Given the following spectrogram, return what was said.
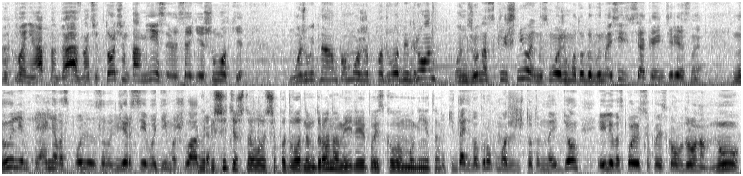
Так понятно, да, значит точно там есть э, всякие шмотки. Может быть нам поможет подводный дрон? Он же у нас с клешней, мы сможем оттуда выносить всякое интересное. Ну или реально воспользоваться версией Вадима Шлака. Напишите, что лучше, подводным дроном или поисковым магнитом. покидать вокруг, может что-то найдем, или воспользоваться поисковым дроном. Ну,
